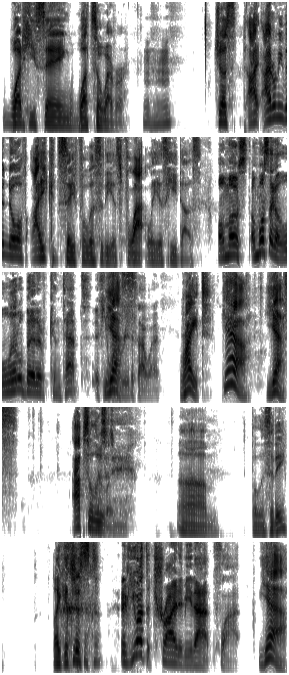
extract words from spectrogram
what he's saying whatsoever. Hmm just i i don't even know if i could say felicity as flatly as he does. Almost almost like a little bit of contempt, if you want to read it that way. right. Yeah. Yes. Absolutely. Felicity. um felicity? Like it's just Like, you have to try to be that flat. Yeah.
